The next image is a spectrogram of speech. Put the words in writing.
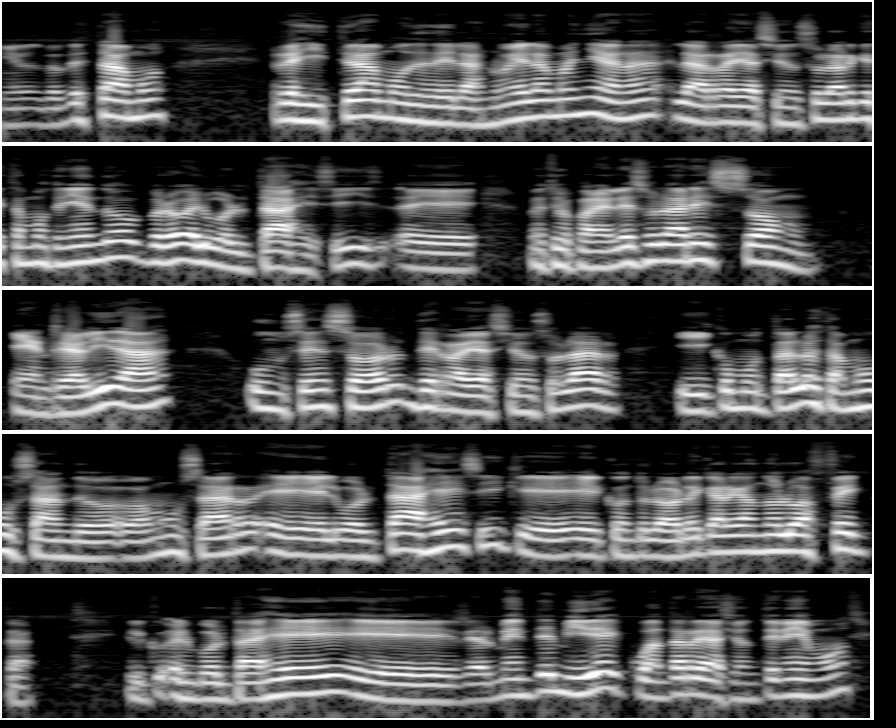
el donde estamos, registramos desde las 9 de la mañana la radiación solar que estamos teniendo, pero el voltaje. ¿sí? Eh, nuestros paneles solares son en realidad un sensor de radiación solar y como tal lo estamos usando. Vamos a usar eh, el voltaje, ¿sí? que el controlador de carga no lo afecta el, voltaje eh, realmente mide cuánta radiación tenemos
